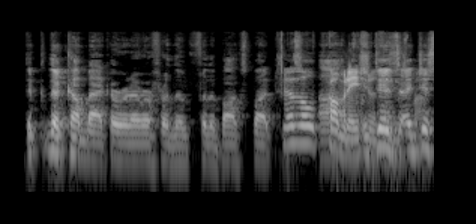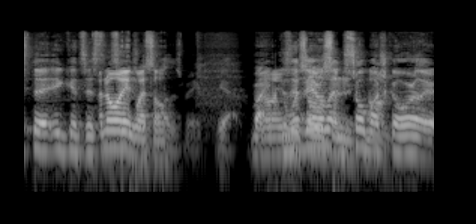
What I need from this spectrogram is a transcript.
the, the comeback or whatever for the for the Bucks, but There's a um, combination. it of is things, uh, just the inconsistency. Annoying whistle. bothers me. Yeah, right. Because they were letting so much go earlier,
